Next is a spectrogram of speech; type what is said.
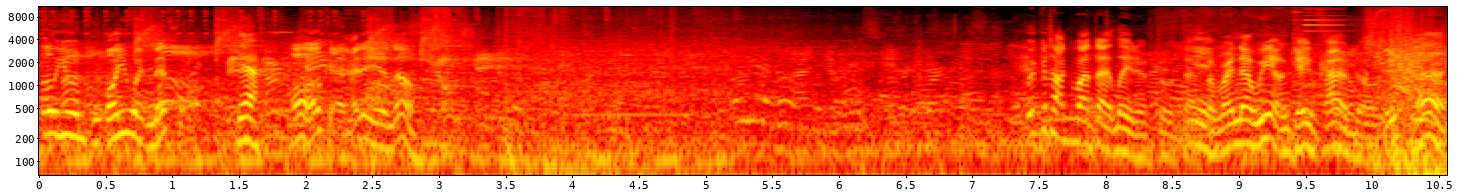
Oh, you oh you went Mythic? Yeah. Oh, okay. I didn't even know. We can talk about that later. that, Yeah. But right now we on game five though.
